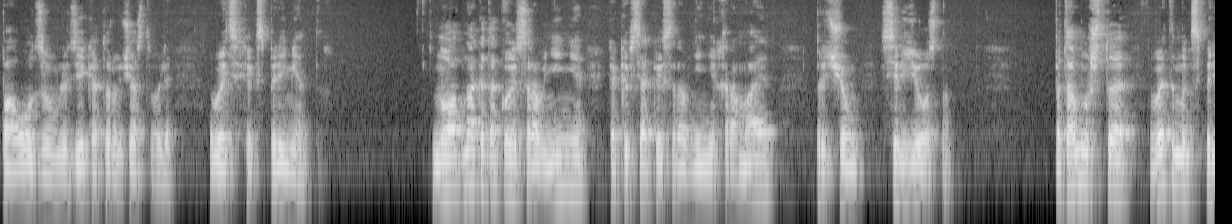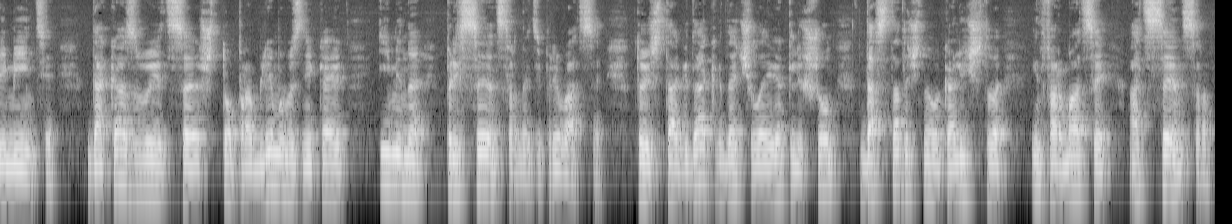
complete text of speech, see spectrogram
по отзывам людей, которые участвовали в этих экспериментах. Но однако такое сравнение, как и всякое сравнение, хромает, причем серьезно. Потому что в этом эксперименте доказывается, что проблемы возникают именно при сенсорной депривации. То есть тогда, когда человек лишен достаточного количества информации от сенсоров,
